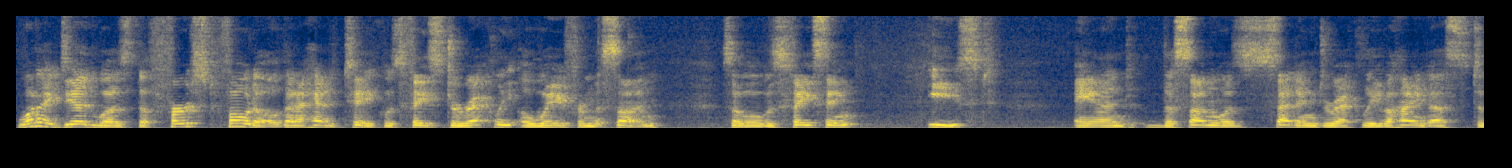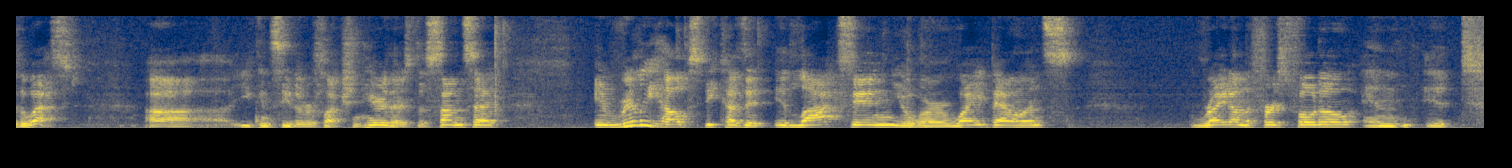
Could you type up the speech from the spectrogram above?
What I did was the first photo that I had to take was faced directly away from the sun. So it was facing east and the sun was setting directly behind us to the west. Uh, you can see the reflection here. There's the sunset. It really helps because it, it locks in your white balance right on the first photo and it,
